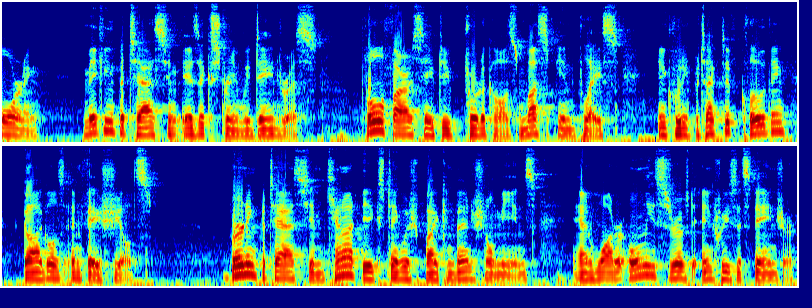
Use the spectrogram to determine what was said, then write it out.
Warning. Making potassium is extremely dangerous. Full fire safety protocols must be in place, including protective clothing, goggles, and face shields. Burning potassium cannot be extinguished by conventional means, and water only serves to increase its danger.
